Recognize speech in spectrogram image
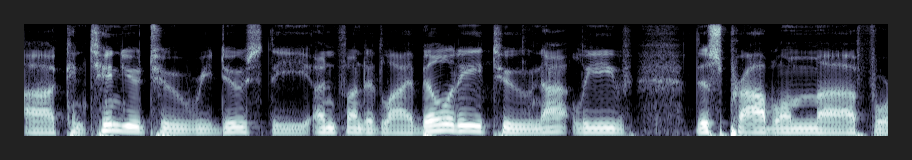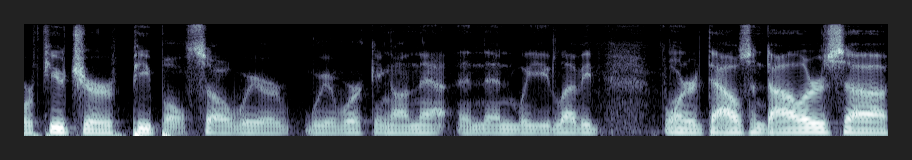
uh, continue to reduce the unfunded liability to not leave this problem uh, for future people. So we're we're working on that, and then we levied four hundred thousand dollars uh,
